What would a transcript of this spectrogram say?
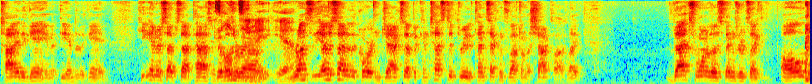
tie the game at the end of the game. He intercepts that pass, His dribbles around, teammate, yeah. runs to the other side of the court, and jacks up a contested three with ten seconds left on the shot clock. Like that's one of those things where it's like all the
